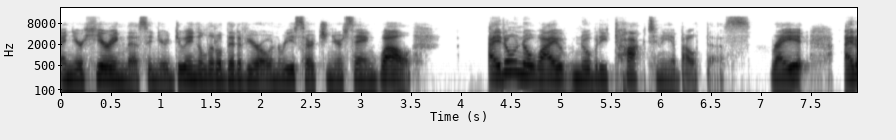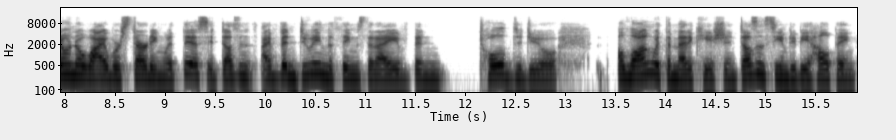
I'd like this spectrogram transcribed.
and you're hearing this and you're doing a little bit of your own research and you're saying well i don't know why nobody talked to me about this right? I don't know why we're starting with this. It doesn't, I've been doing the things that I've been told to do along with the medication, doesn't seem to be helping.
